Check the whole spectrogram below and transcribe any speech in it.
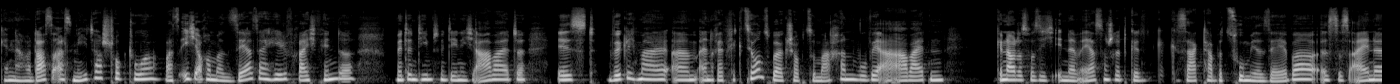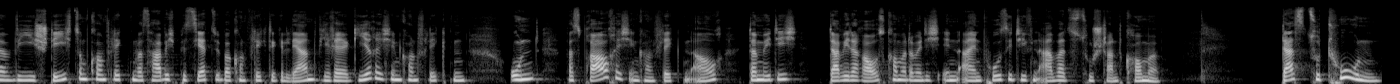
Genau, das als Metastruktur, was ich auch immer sehr, sehr hilfreich finde mit den Teams, mit denen ich arbeite, ist wirklich mal ähm, einen Reflexionsworkshop zu machen, wo wir erarbeiten, genau das, was ich in dem ersten Schritt ge gesagt habe, zu mir selber, ist das eine, wie stehe ich zum Konflikten, was habe ich bis jetzt über Konflikte gelernt, wie reagiere ich in Konflikten? Und was brauche ich in Konflikten auch, damit ich da wieder rauskomme, damit ich in einen positiven Arbeitszustand komme. Das zu tun,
